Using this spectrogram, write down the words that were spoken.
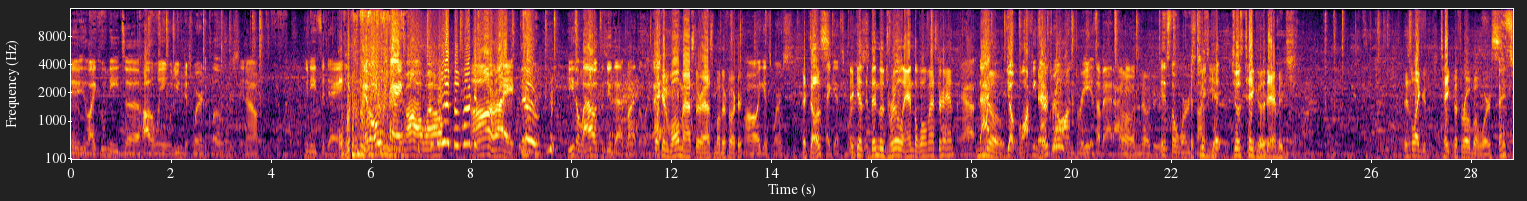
Eh, like, who needs uh, Halloween when you can just wear the clothes, you know? Who needs the day? okay, oh, well. What the fuck? All right. Yo. He's allowed to do that, by the way. Fucking Wallmaster ass motherfucker. oh, it gets worse. It does. It gets worse. It gets then the drill and the Wallmaster hand. Yeah, that No. yo blocking that Air drill drill? on three is a bad idea. Oh no, dude. It's the worst just idea. get, just take the damage. It's like take the throw, but worse. It's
